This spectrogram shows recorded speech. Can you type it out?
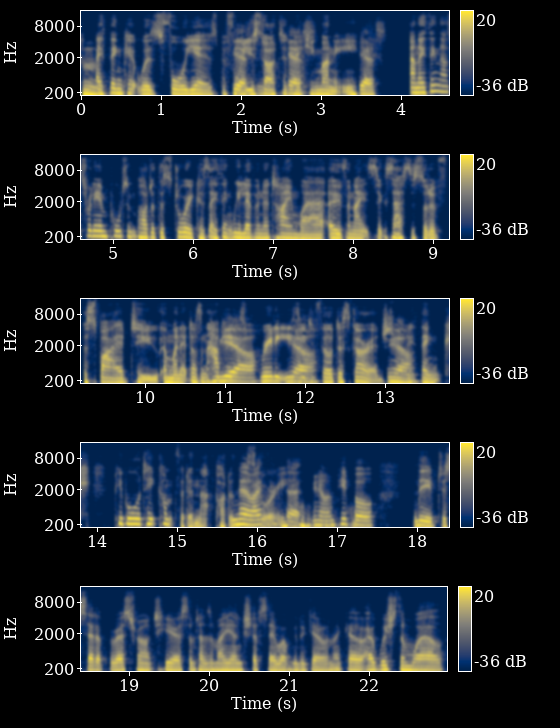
Hmm. I think it was four years before Yes, you started yes. making money. yes. And I think that's really important part of the story because I think we live in a time where overnight success is sort of aspired to. And when it doesn't happen, Yeah. it's really easy Yeah. to feel discouraged. Yeah. I think people will take comfort in that part of No, the I story. think that you know and people leave to set up a restaurant here, sometimes my young chefs say, "Well, I'm going to go," and I go, "I wish them well,"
